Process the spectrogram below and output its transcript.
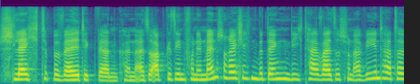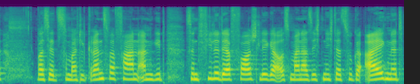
schlecht bewältigt werden können. Also abgesehen von den menschenrechtlichen Bedenken, die ich teilweise schon erwähnt hatte, was jetzt zum Beispiel Grenzverfahren angeht, sind viele der Vorschläge aus meiner Sicht nicht dazu geeignet,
